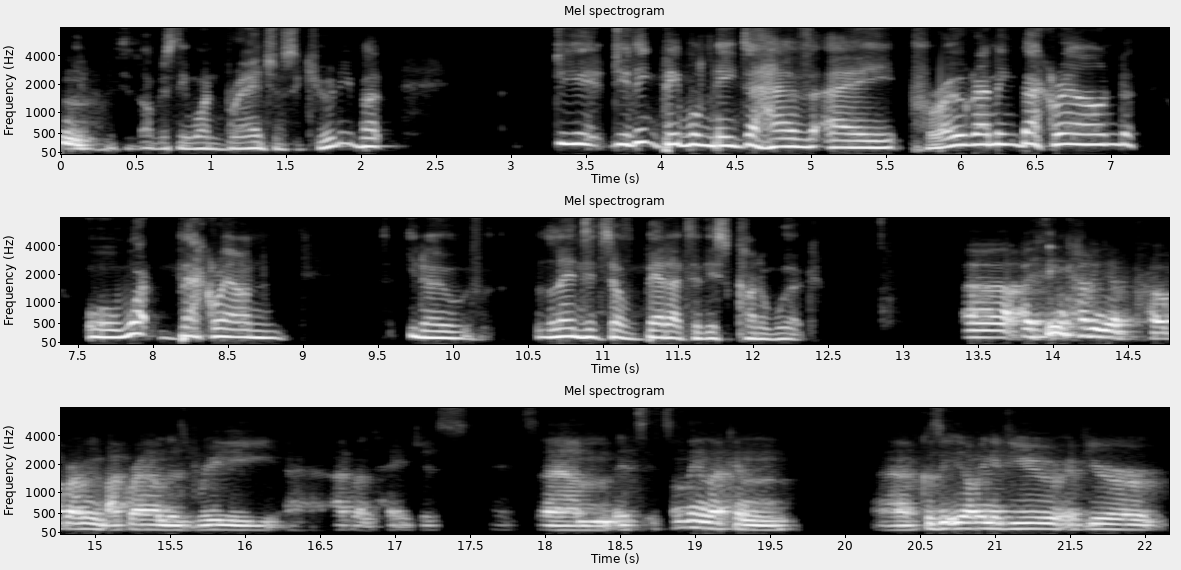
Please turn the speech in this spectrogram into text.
mm. you know, this is obviously one branch of security. But do you do you think people need to have a programming background or what background you know lends itself better to this kind of work uh, i think having a programming background is really uh, advantageous it's um it's it's something that can because uh, i mean if you if you're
